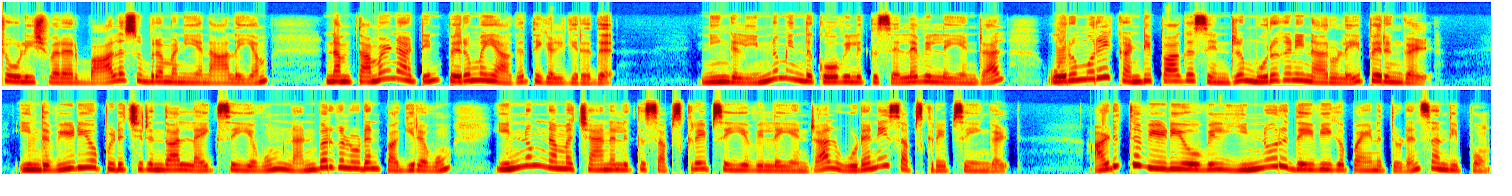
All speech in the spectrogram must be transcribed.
சோழீஸ்வரர் பாலசுப்பிரமணியன் ஆலயம் நம் தமிழ்நாட்டின் பெருமையாக திகழ்கிறது. நீங்கள் இன்னும் இந்த கோவிலுக்கு செல்லவில்லை என்றால் ஒருமுறை கண்டிப்பாக சென்று முருகனின் அருளை பெறுங்கள். இந்த வீடியோ பிடிச்சிருந்தால் லைக் செய்யவும் நண்பர்களுடன் பகிரவும். இன்னும் நம்ம சேனலுக்கு சப்ஸ்கிரைப் செய்யவில்லை என்றால் உடனே சப்ஸ்கிரைப் செய்யுங்கள். அடுத்த வீடியோவில் இன்னொரு தெய்வீக பயணத்துடன் சந்திப்போம்.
